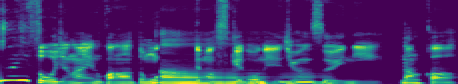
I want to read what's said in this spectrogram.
外層じゃないのかなと思あってますけどね、ー純。粋に。なんか、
